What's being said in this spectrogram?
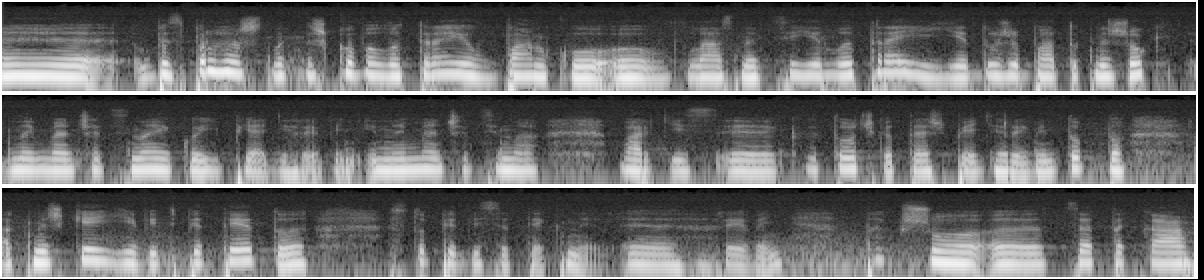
Е, Безпрограшна книжкова лотерея в банку е, власне цієї лотереї є дуже багато книжок, найменша ціна якої 5 гривень, і найменша ціна вартість е, квиточка теж 5 гривень. Тобто, а книжки є від 5 до 150 е, гривень. Так що це така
